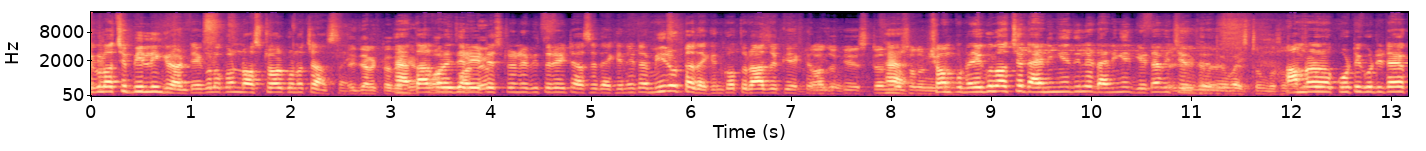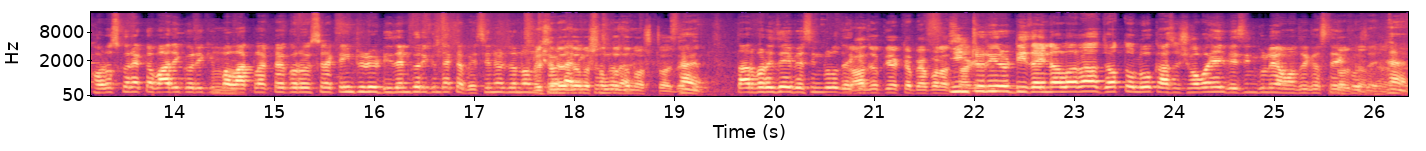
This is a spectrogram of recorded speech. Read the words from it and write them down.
এগুলো হচ্ছে বিল্ডিং গ্যারান্টি এগুলো কোনো নষ্ট হওয়ার কোনো চান্স নাই। এই যে আরেকটা হ্যাঁ দেখেন তারপরে এই যে রেড স্টোনের ভিতরে এটা আছে দেখেন এটা মিররটা দেখেন কত রাজকীয় একটা। রাজকীয় স্ট্যান্ড হ্যাঁ বসানো সম্পূর্ণ। এগুলো হচ্ছে ডাইনিং এ দিলে ডাইনিং এর গেটআপই চেঞ্জ হয়ে যাবে স্টোন আমরা কোটি কোটি টাকা খরচ করে একটা বাড়ি করি কিংবা লাখ লাখ টাকা খরচ করে একটা ইন্টেরিয়র ডিজাইন করি কিন্তু একটা বেসিনের জন্য অনেক সময় নষ্ট হয় হ্যাঁ। দেখেন তারপরে যে এই বেসিনগুলো দেখেন রাজকীয় একটা ব্যাপার আছে ইন্টেরিয়র ডিজাইনাররা যত লোক আছে সবাই এই বেসিনগুলো আমাদের কাছ থেকে খোঁজে। হ্যাঁ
